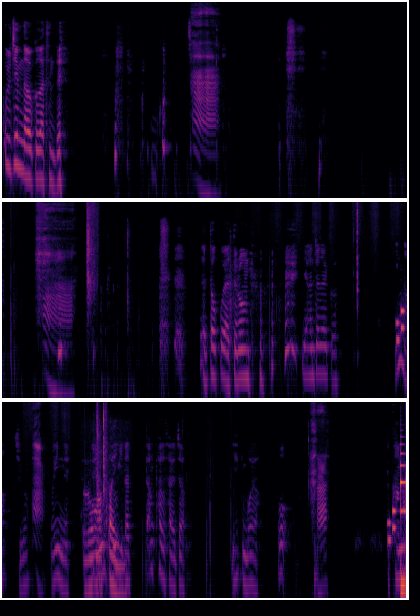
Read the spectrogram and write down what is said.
꿀잼 나올 것 같은데. 야, 덕구야, 들어오면. 야, 안전할 거. 있나? 지금? 어, 있네. 야, 들어왔다, 여기, 여기 이. 나땅 파서 살자. 이 새끼 뭐야? 어? 감지.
